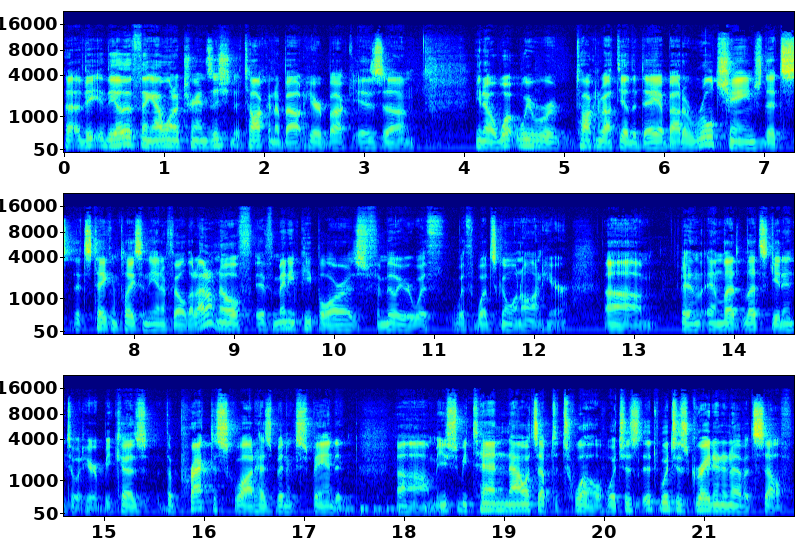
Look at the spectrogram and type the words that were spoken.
uh, the the other thing I want to transition to talking about here, Buck, is um, you know what we were talking about the other day about a rule change that's that's taking place in the NFL that I don't know if, if many people are as familiar with with what's going on here. Um, and, and let let's get into it here because the practice squad has been expanded. Um, it used to be 10, now it's up to 12, which is which is great in and of itself.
